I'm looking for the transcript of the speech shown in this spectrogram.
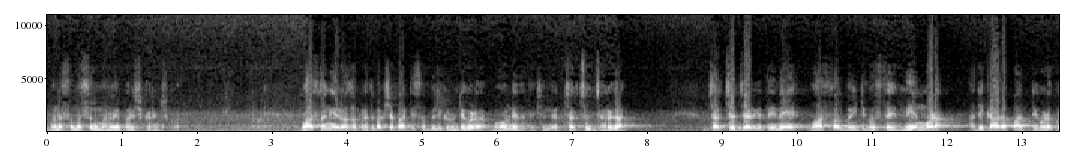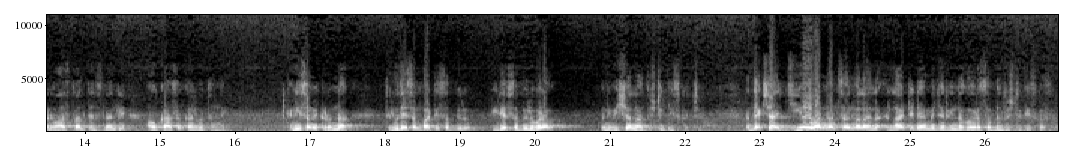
మన సమస్యలు మనమే పరిష్కరించుకోవాలి. వాస్తవంగా ఈ రోజు ప్రతిపక్ష పార్టీ సభ్యులు ఇక్కడ ఉంటే కూడా బాగుండేది అధ్యక్ష. చర్చలు జరగాలి. చర్చ జరిగితేనే వాస్తవాలు బయటికి వస్తాయి. మేము కూడా అధికార పార్టీ కూడా కొన్ని వాస్తవాలు తెలుసుకోవడానికి అవకాశం కలుగుతుంది. కనీసం ఇక్కడున్న తెలుగుదేశం పార్టీ సభ్యులు పీడిఎఫ్ సభ్యులు కూడా కొన్ని విషయాలు నా దృష్టికి తీసుకొచ్చారు. అధ్యక్ష జియో వన్ వన్ సెవెన్ వల్ల ఎలాంటి డ్యామేజ్ జరిగిందో గౌరవ సభ్యుల దృష్టికి తీసుకొస్తారు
